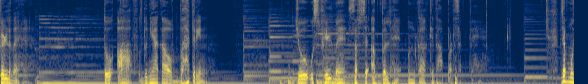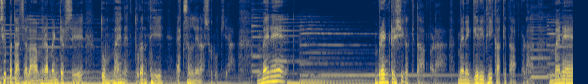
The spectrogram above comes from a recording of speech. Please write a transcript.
फ़ील्ड में हैं तो आप दुनिया का बेहतरीन जो उस फ़ील्ड में सबसे अव्वल हैं, उनका किताब पढ़ सकते हैं। जब मुझे पता चला मेरा मेंटर से तो मैंने तुरंत ही एक्शन लेना शुरू किया। मैंने ब्रेन ट्रिशी का किताब पढ़ा, मैंने गिरी भी का किताब पढ़ा, मैंने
